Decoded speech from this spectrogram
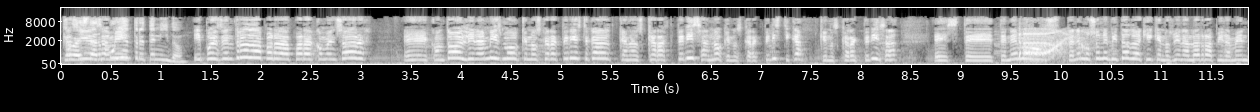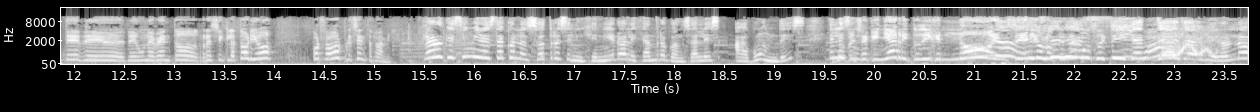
que va a estar muy entretenido. Y pues de entrada, para, para comenzar, eh, con todo el dinamismo que nos caracteriza, que nos caracteriza, no, que nos característica, que nos caracteriza, este, tenemos, tenemos un invitado aquí que nos viene a hablar rápidamente de, de un evento reciclatorio. Por favor, preséntalo a mí. Claro que sí, mira, está con nosotros el ingeniero Alejandro González Abundes. Él es pensé que y tú dije, no, en serio, lo tenemos aquí. Sí, ya, ya, ya, pero no,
